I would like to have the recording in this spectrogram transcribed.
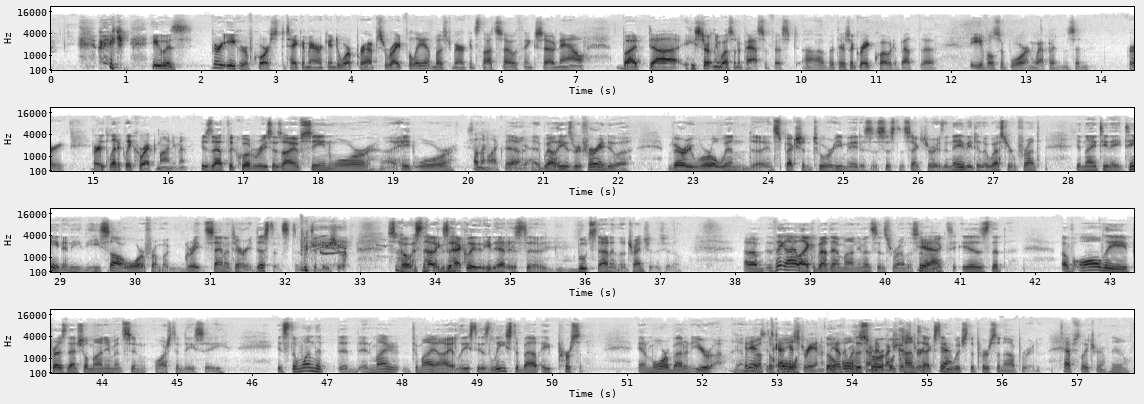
he was very eager, of course, to take America into war, perhaps rightfully. Most Americans thought so, think so now. But uh, he certainly wasn't a pacifist. Uh, but there's a great quote about the, the evils of war and weapons and very, very politically correct monument. Is that the quote where he says, I have seen war, I hate war? Something like that, yeah. yeah. Well, he was referring to a very whirlwind uh, inspection tour he made as Assistant Secretary of the Navy to the Western Front in 1918, and he, he saw war from a great sanitary distance, to, to be sure. So it's not exactly that he'd had his uh, boots down in the trenches, you know. Um, the thing I like about that monument, since we're on the subject, yeah. is that of all the presidential monuments in Washington D.C., it's the one that, in my to my eye at least, is least about a person and more about an era and it about is. the it's whole, got history in it. The, the whole historical context in which the person operated. It's absolutely true. Yeah.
